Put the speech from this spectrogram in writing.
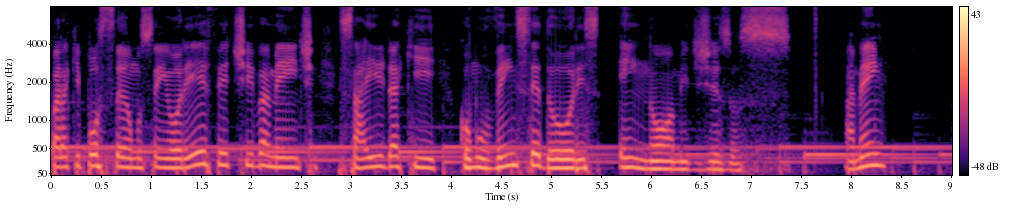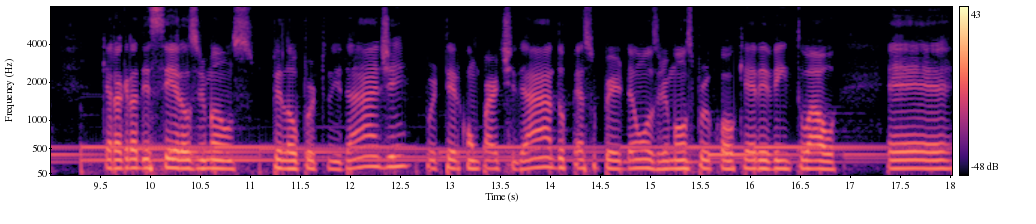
para que possamos, Senhor, efetivamente sair daqui como vencedores em nome de Jesus. Amém? Quero agradecer aos irmãos pela oportunidade, por ter compartilhado. Peço perdão aos irmãos por qualquer eventual é,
